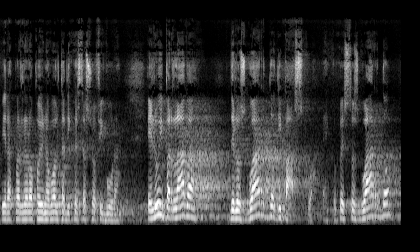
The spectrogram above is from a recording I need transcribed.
vi parlerò poi una volta di questa sua figura. E lui parlava dello sguardo di Pasqua. Ecco, questo sguardo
